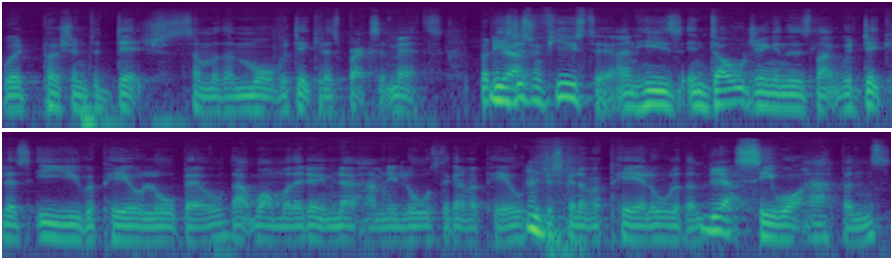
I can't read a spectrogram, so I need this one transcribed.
would push him to ditch some of the more ridiculous Brexit myths. But he's Yeah. just refused to, and he's indulging in this like ridiculous EU repeal law bill, that one where they don't even know how many laws they're going to repeal. They're just going to repeal all of them, Yeah. see what happens.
